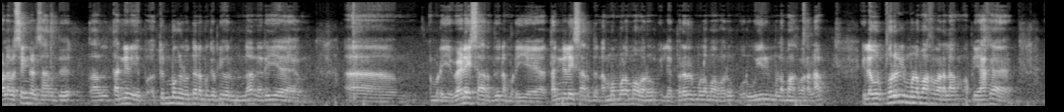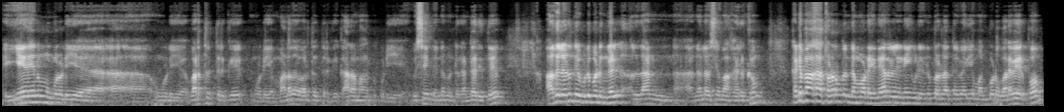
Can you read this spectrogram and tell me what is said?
பல விஷயங்கள் சார்ந்து அதாவது தண்ணி துன்பங்கள் வந்து நமக்கு எப்படி வரும்னா நிறைய நம்முடைய வேலை சார்ந்து நம்முடைய தன்னிலை சார்ந்து நம்ம மூலமாக வரும் இல்லை பிறர் மூலமாக வரும் ஒரு உயிரின் மூலமாக வரலாம் இல்லை ஒரு பொருளின் மூலமாக வரலாம். அப்படியாக ஏதேனும் உங்களுடைய உங்களுடைய வருத்தத்திற்கு உங்களுடைய மனத வருத்தத்திற்கு காரணமாக இருக்கக்கூடிய விஷயம் என்னவென்று கண்டறிந்து அதிலிருந்து விடுபடுங்கள். அதுதான் நல்ல விஷயமாக இருக்கும். கண்டிப்பாக தொடர்ந்து நம்முடைய நேரில் இணையக்கூடிய நண்பர்கள் அத்தனை பேரையும் அன்போடு வரவேற்போம்.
